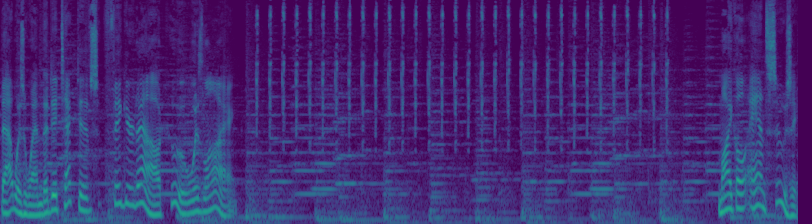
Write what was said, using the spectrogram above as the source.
That was when the detectives figured out who was lying. Michael and Susie.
